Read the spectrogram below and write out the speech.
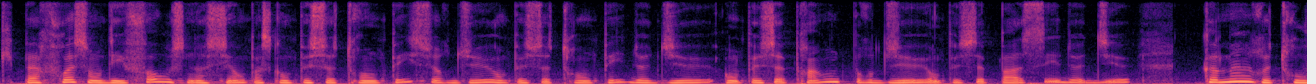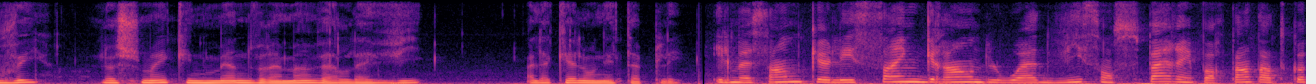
qui parfois sont des fausses notions, parce qu'on peut se tromper sur Dieu, on peut se tromper de Dieu, on peut se prendre pour Dieu, on peut se passer de Dieu. Comment retrouver le chemin qui nous mène vraiment vers la vie à laquelle on est appelé. Il me semble que les cinq grandes lois de vie sont super importantes. En tout cas,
